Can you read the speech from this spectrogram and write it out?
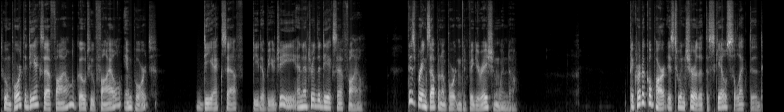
To import the DXF file, go to File, Import, DXF DWG, and enter the DXF file. This brings up an important configuration window. The critical part is to ensure that the scale selected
